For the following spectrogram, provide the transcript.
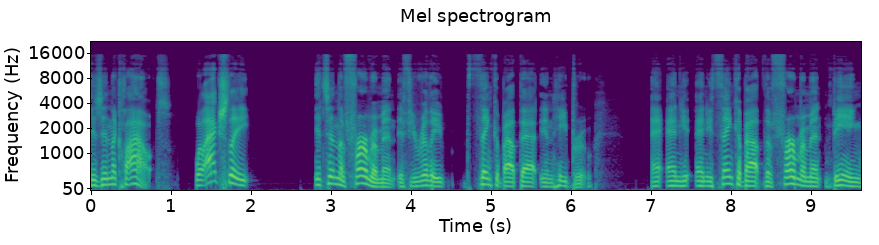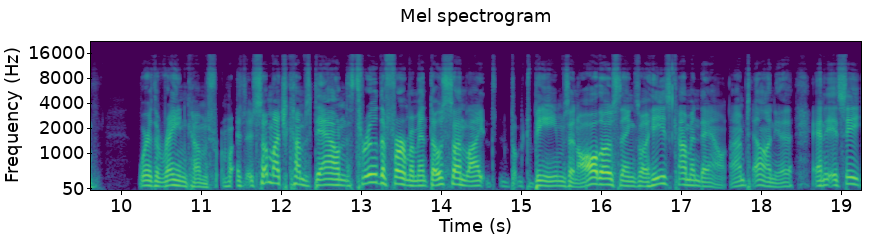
is in the clouds. Well, actually, it's in the firmament. If you really think about that in Hebrew, and, and you and you think about the firmament being where the rain comes from. So much comes down through the firmament, those sunlight beams and all those things. Well, he's coming down. I'm telling you. And it, see,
